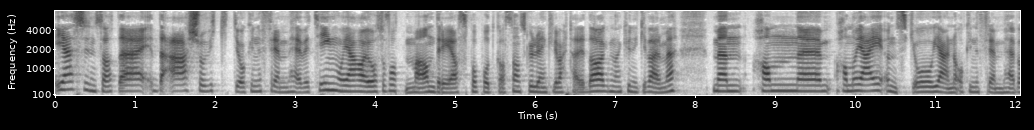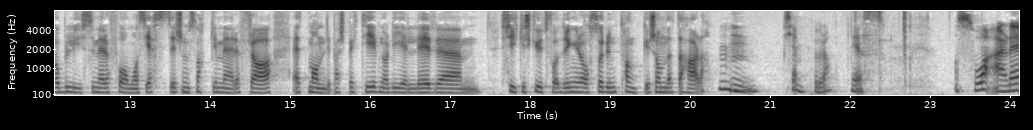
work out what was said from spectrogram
jeg syns at det, det er så viktig å kunne fremheve ting. Og jeg har jo også fått med meg Andreas på podkasten. Han skulle egentlig vært her i dag, men han kunne ikke være med. Men han, eh, han og jeg ønsker jo gjerne å kunne fremheve og belyse mer, få med oss gjester som snakker mer fra et mannlig perspektiv når det gjelder um, psykiske utfordringer, og også rundt tanker som dette her, da. Mm. kjempebra. Yes. Og så er det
